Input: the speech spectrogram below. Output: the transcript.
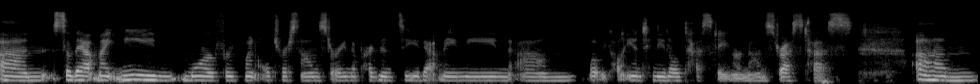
Um, so that might mean more frequent ultrasounds during the pregnancy. That may mean um, what we call antenatal testing or non-stress tests. Um,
